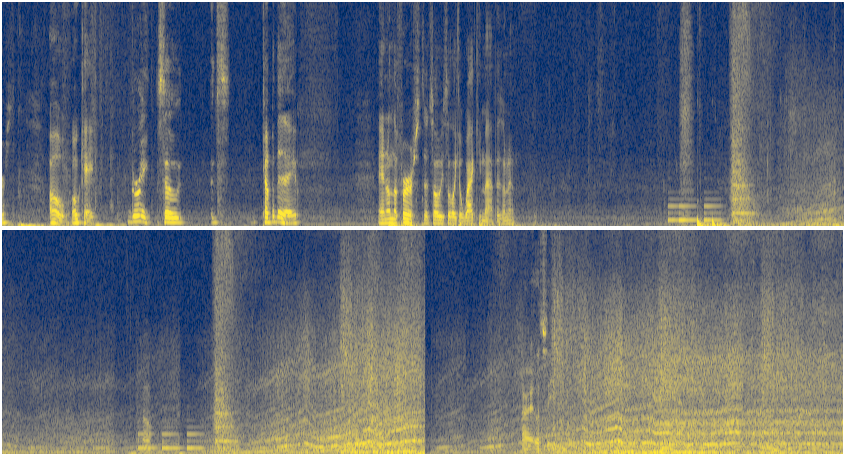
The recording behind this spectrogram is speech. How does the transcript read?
first? Oh, okay. Great. So it's cup of the day. And on the first, it's always like a wacky map, isn't it? Oh. Alright, let's see.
